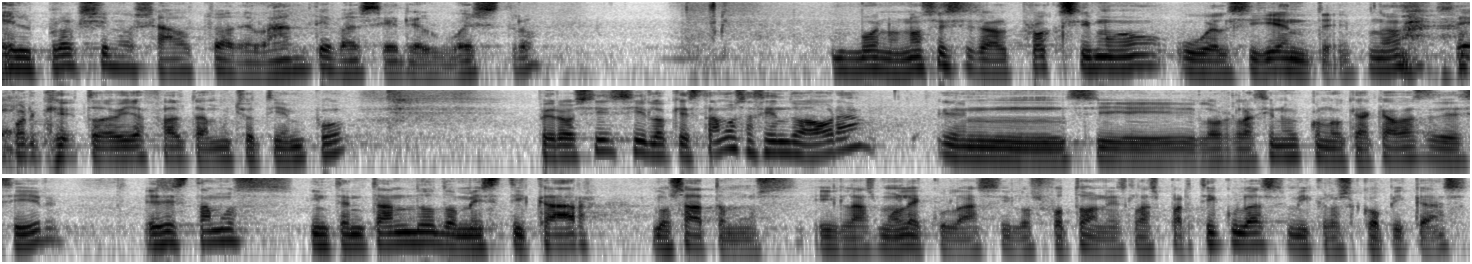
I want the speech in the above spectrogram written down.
¿El próximo salto adelante va a ser el vuestro? Bueno, no sé si será el próximo o el siguiente, ¿no? porque todavía falta mucho tiempo. Pero sí, sí, lo que estamos haciendo ahora, si lo relaciono con lo que acabas de decir, es estamos intentando domesticar los átomos y las moléculas y los fotones, las partículas microscópicas.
